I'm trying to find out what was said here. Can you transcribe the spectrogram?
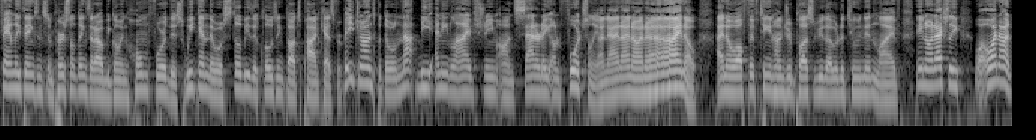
family things and some personal things that I will be going home for this weekend. There will still be the Closing Thoughts podcast for Patrons, but there will not be any live stream on Saturday, unfortunately. And I, know, I know, I know, I know all 1,500 plus of you that would have tuned in live. You know, it actually, why not,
